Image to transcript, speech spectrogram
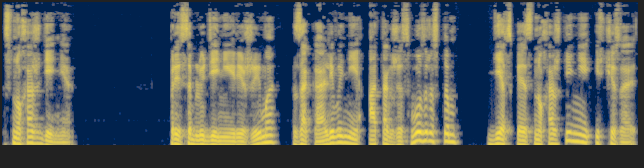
снохождение. При соблюдении режима, закаливании, а также с возрастом детское снохождение исчезает.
